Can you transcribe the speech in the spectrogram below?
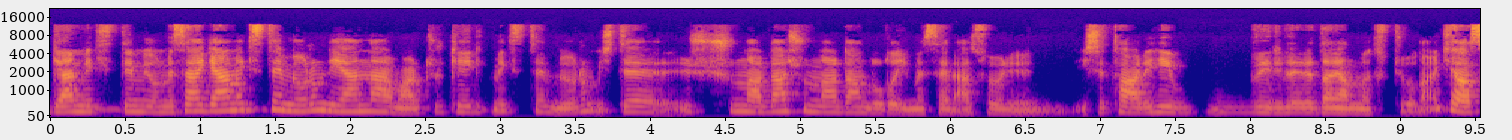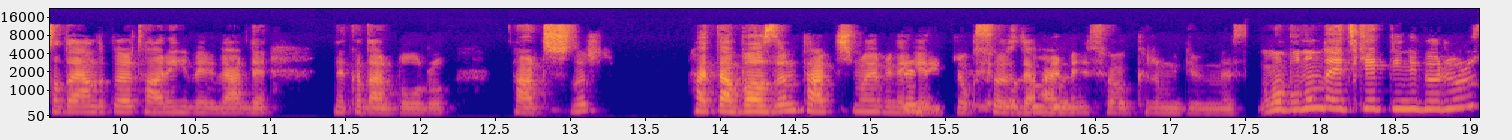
gelmek istemiyorum. Mesela gelmek istemiyorum diyenler var. Türkiye'ye gitmek istemiyorum. İşte şunlardan şunlardan dolayı mesela söylüyor. İşte tarihi verilere dayanmak istiyorlar ki aslında dayandıkları tarihi verilerde Ne kadar doğru tartışılır. Hatta bazılarının tartışmaya bile Evet, gerek yok sözde buluyorum. Ermeni soykırımı gibi mesela. Ama bunun da etki ettiğini görüyoruz.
